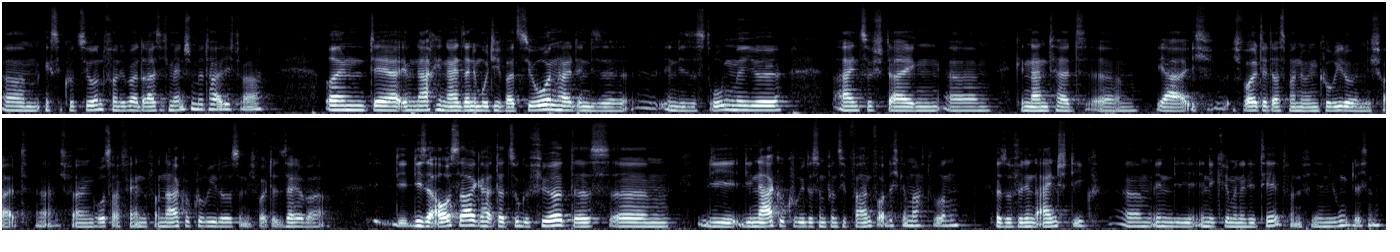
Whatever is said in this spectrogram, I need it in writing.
ähm, Exekution von über 30 Menschen beteiligt war. Und der im Nachhinein seine Motivation halt in, diese, in dieses Drogenmilieu einzusteigen, ähm, genannt hat, ähm, ja, ich, ich wollte, dass man nur in Corrido in mich schreibt. Ja, ich war ein großer Fan von Narco-Corridos und ich wollte selber. Die, diese Aussage hat dazu geführt, dass ähm, die, die Narco-Corridos im Prinzip verantwortlich gemacht wurden also für den Einstieg ähm, in, die, in die Kriminalität von vielen Jugendlichen.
